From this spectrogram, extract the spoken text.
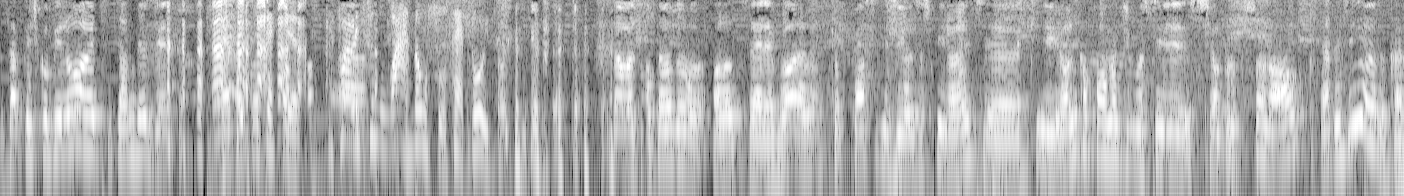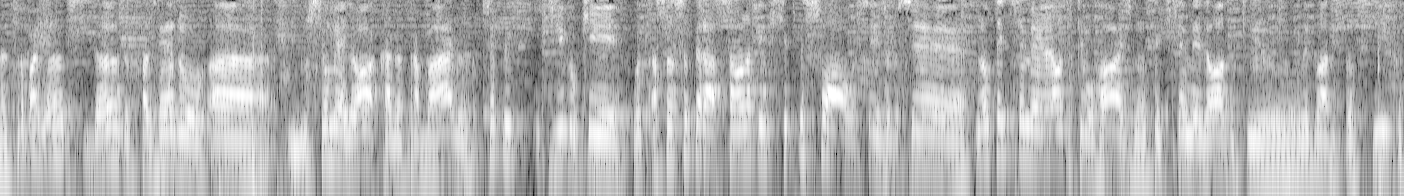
Sabe que a gente combinou antes, você tá me devendo. É, com certeza. Fala isso no ar, não, sou, você é doido. Não, mas voltando, falando sério agora, né, o que eu posso dizer aos aspirantes é que a única forma de você ser um profissional é desenhando, cara, trabalhando, estudando, fazendo uh, o seu melhor a cada trabalho. Eu sempre digo que a sua superação ela tem que ser pessoal, ou seja, você não tem que ser melhor do que o Rod, não tem que ser melhor do que o Eduardo Pansica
